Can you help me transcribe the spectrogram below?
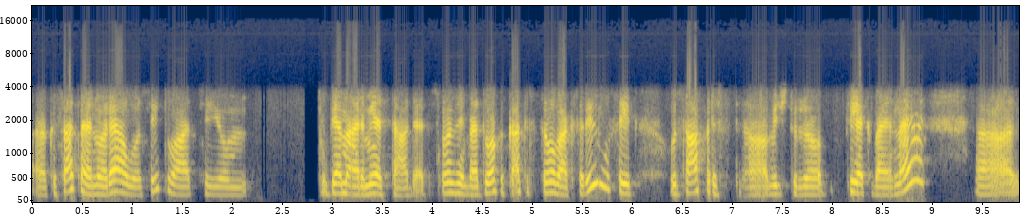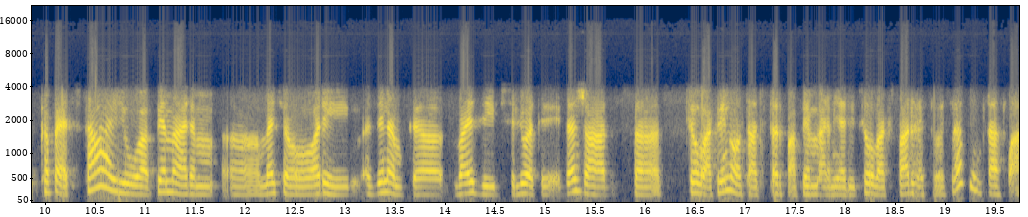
kas ataino reālo situāciju, piemēram, iestādē. Tas nozīmē to, ka katrs cilvēks var izlasīt un saprast, viņš tur tiek vai nē. Kāpēc tā? Jo, piemēram, mēs jau arī zinām, ka vajadzības ir ļoti dažādas cilvēku minoritātes starpā. Piemēram, ja arī cilvēks pārvietojas ratiņkrēslā,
